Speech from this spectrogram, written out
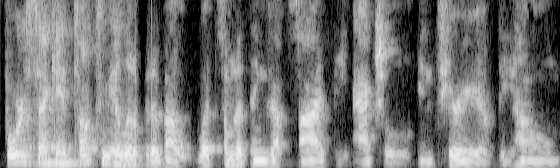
for a second, talk to me a little bit about what some of the things outside the actual interior of the home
